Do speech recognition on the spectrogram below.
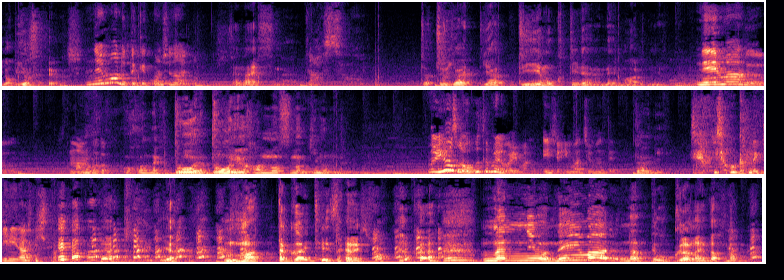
呼び寄せてるらしい。ネイマールって結婚しないの？してないっすね。あそう。じゃあちょっとやや DM 送ってみたいねネイマールに。ネイマールなるほど、うん、分かんないけどどうやどういう反応するの気なんだよユースが送ってみれば今。いいじゃん今自分で。誰に？お金気になる人。いや全く相手にされないでしょ。何にもネイマールになって送らないとダメなんだよ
